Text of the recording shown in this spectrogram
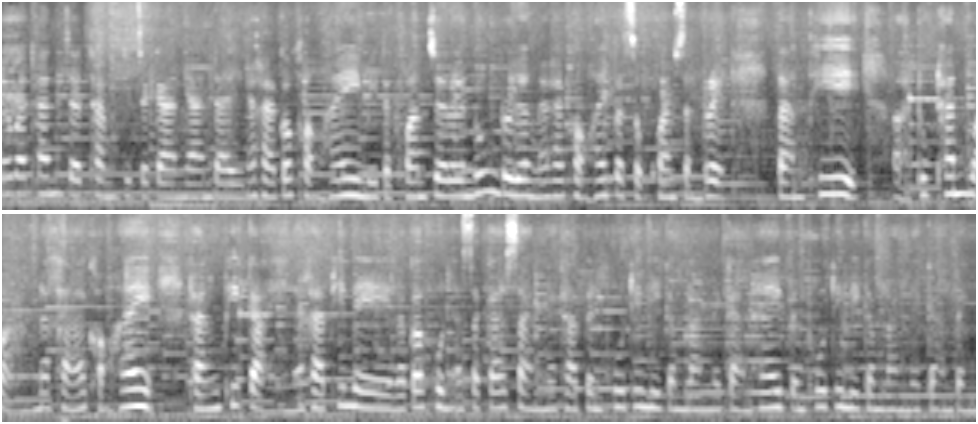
ไม่ว่าท่านจะทำกิจการงานใดนะคะ ก็ขอให้มีแต่ความเจริญรุ่งเรืองนะคะ ขอให้ประสบความสำเร็จตามที่ทุกท่านหวังนะคะ ขอให้ทั้งพี่ไก่นะคะพี่เมย์แล้วก็คุณอาสกาสังนะคะ เป็นผู้ที่มีกำลังในการให้เป็นผู้ที่มีกำลังในการแบ่ง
